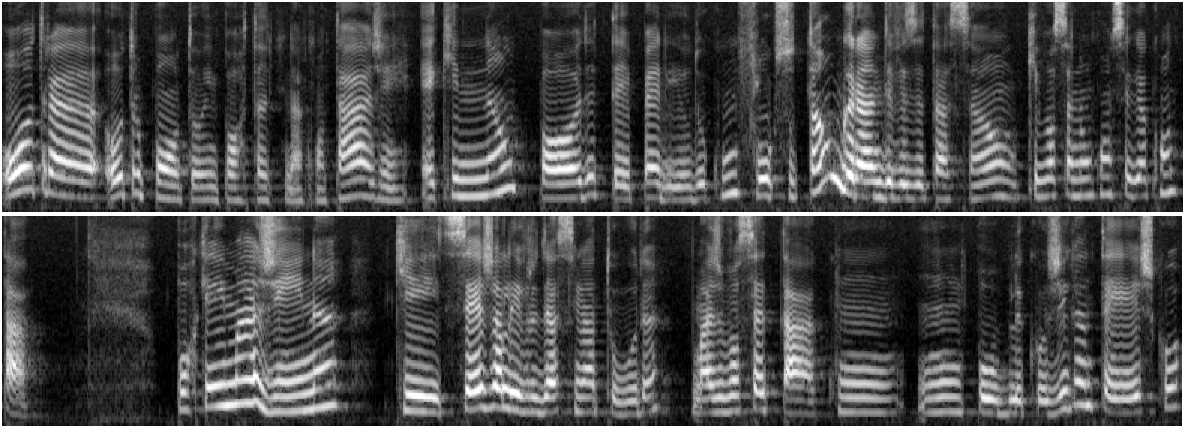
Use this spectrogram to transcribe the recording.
Outra, outro ponto importante na contagem é que não pode ter período com um fluxo tão grande de visitação que você não consiga contar. Porque imagina que seja livre de assinatura, mas você está com um público gigantesco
